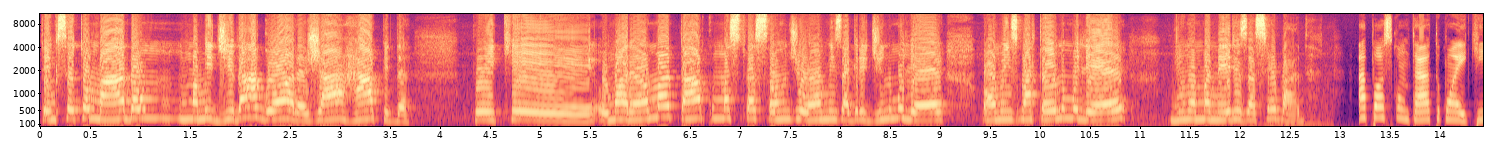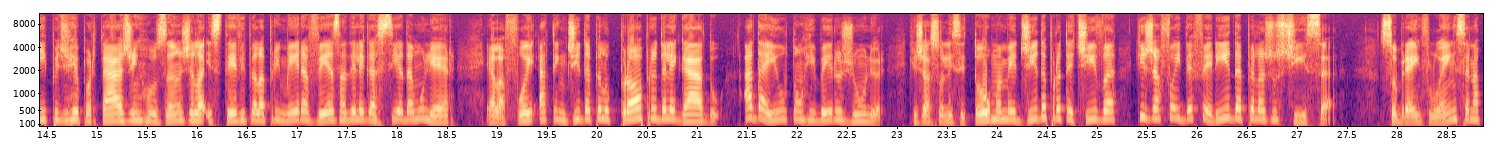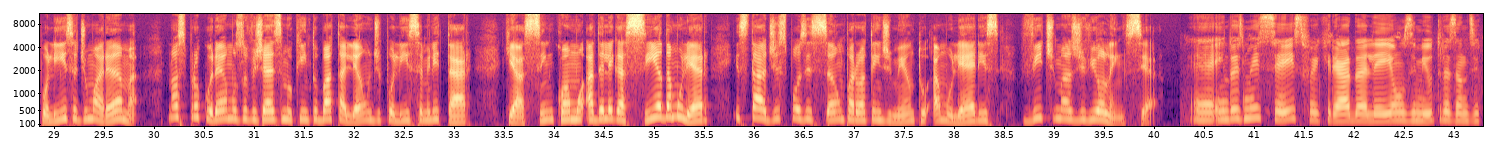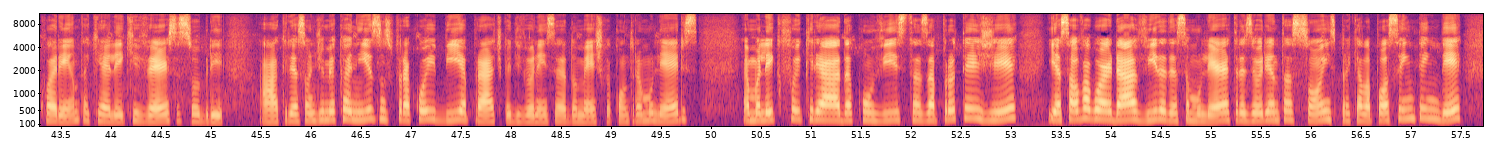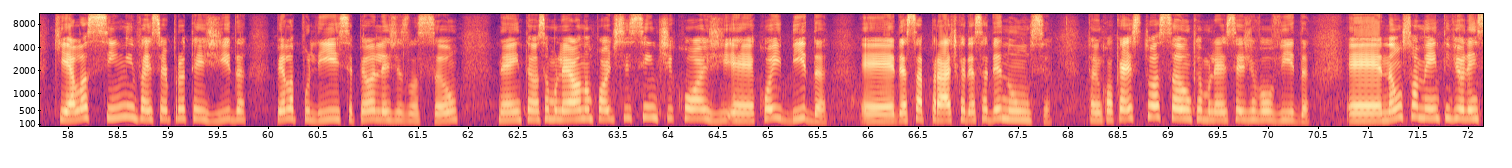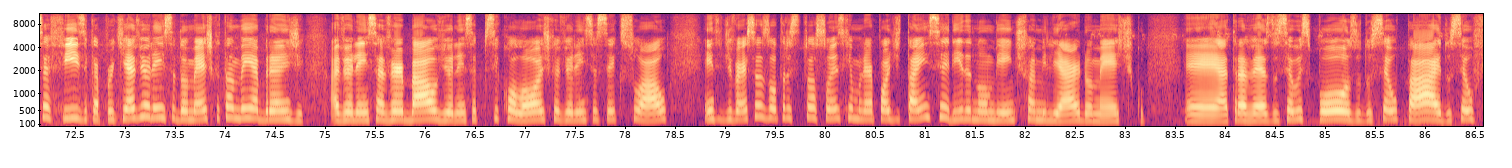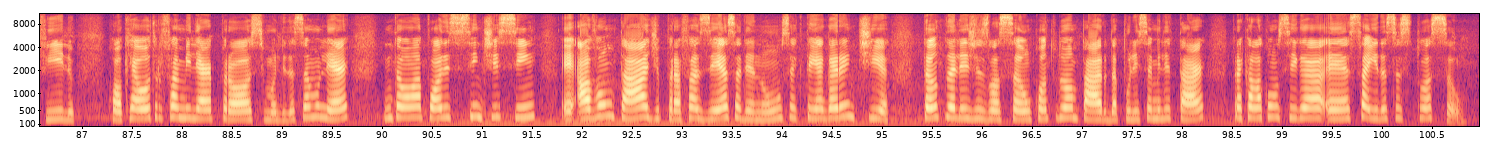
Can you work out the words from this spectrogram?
Tem que ser tomada um, uma medida agora, já rápida porque o Marama está com uma situação de homens agredindo mulher, homens matando mulher de uma maneira exacerbada. Após contato com a equipe de reportagem, Rosângela esteve pela primeira vez na Delegacia da Mulher. Ela foi atendida pelo próprio delegado, Adailton Ribeiro Júnior, que já solicitou uma medida protetiva que já foi deferida pela Justiça. Sobre a influência na polícia de Moarama, nós procuramos o 25º Batalhão de Polícia Militar, que assim como a Delegacia da Mulher, está à disposição para o atendimento a mulheres vítimas de violência. É, em 2006 foi criada a Lei 11.340, que é a lei que versa sobre a criação de mecanismos para coibir a prática de violência doméstica contra mulheres. É uma lei que foi criada com vistas a proteger e a salvaguardar a vida dessa mulher, trazer orientações para que ela possa entender que ela sim vai ser protegida pela polícia, pela legislação. Né? Então, essa mulher não pode se sentir é, coibida é, dessa prática, dessa denúncia. Então, em qualquer situação que a mulher seja envolvida, é, não somente em violência física, porque a violência doméstica também abrange a violência verbal, violência psicológica, violência sexual, entre diversas outras situações que a mulher pode estar inserida no ambiente familiar, doméstico, é, através do seu esposo, do seu pai, do seu filho, qualquer outro familiar próximo ali dessa mulher. Então, ela pode se sentir sim é, à vontade para fazer essa denúncia, que tenha garantia tanto da legislação quanto do amparo da Polícia Militar para que ela consiga é, sair dessa situação.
